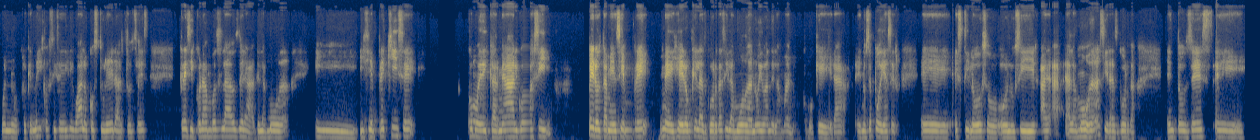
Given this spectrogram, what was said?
bueno, creo que en México sí se dice igual, o costurera, entonces crecí con ambos lados de la, de la moda y, y siempre quise como dedicarme a algo así, pero también siempre me dijeron que las gordas y la moda no iban de la mano, como que era, eh, no se podía ser eh, estiloso o lucir a, la moda si eras gorda. Entonces, eh,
